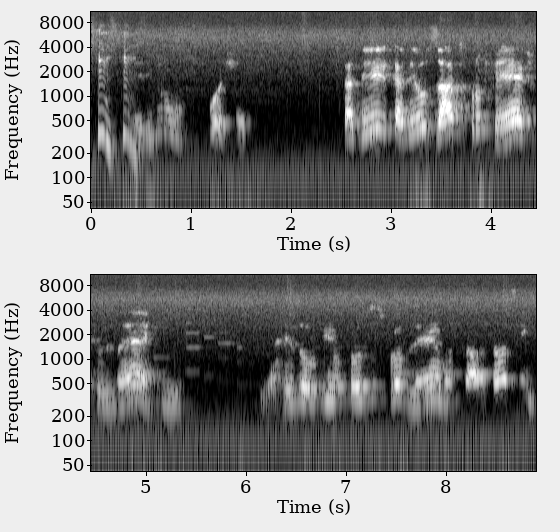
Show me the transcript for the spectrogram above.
Ele não, poxa, cadê, cadê os atos proféticos, né, que, que resolviam todos os problemas, tal. Então assim,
